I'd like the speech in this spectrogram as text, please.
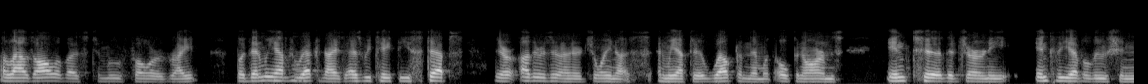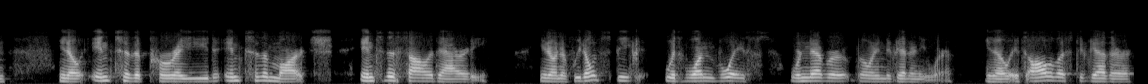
allows all of us to move forward, right? But then we have mm-hmm. to recognize as we take these steps, there are others that are going to join us, and we have to welcome them with open arms into the journey, into the evolution, you know, into the parade, into the march, into the solidarity. You know, and if we don't speak with one voice, we're never going to get anywhere. You know, it's all of us together,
